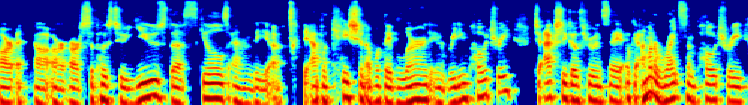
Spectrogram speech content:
are, uh, are, are supposed to use the skills and the, uh, the application of what they've learned in reading poetry to actually go through and say, okay, I'm going to write some poetry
